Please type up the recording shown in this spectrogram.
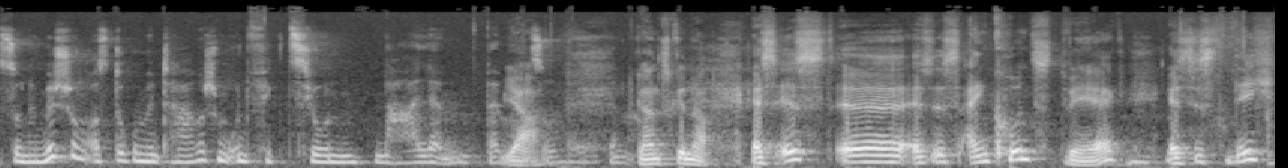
so eine Mischung aus dokumentarischem und fiktionalem, wenn man ja, so will. Genau. Ganz genau. Es ist, äh, es ist ein Kunstwerk. Mhm. Es ist nicht,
